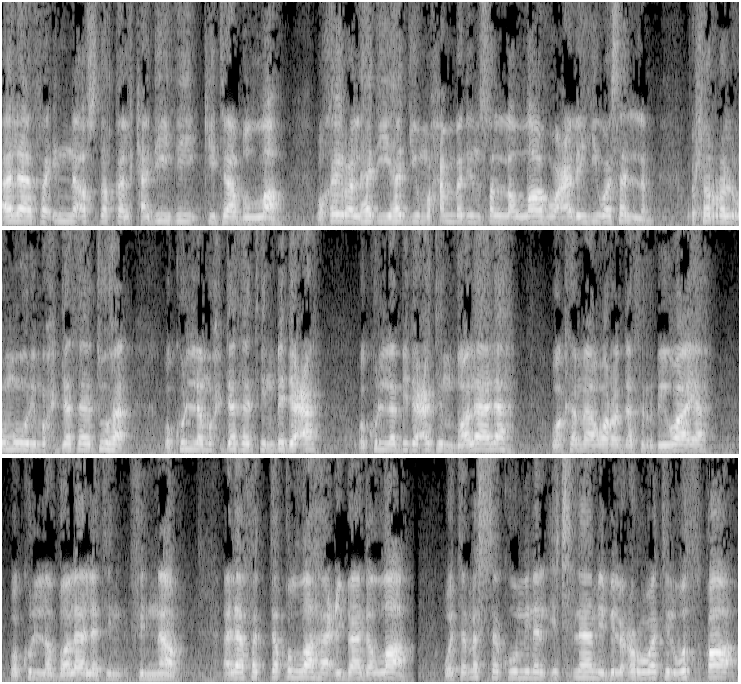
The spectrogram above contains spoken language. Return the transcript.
ألا فإن أصدق الحديث كتاب الله وخير الهدي هدي محمد صلى الله عليه وسلم وشر الأمور محدثاتها وكل محدثة بدعة وكل بدعة ضلالة وكما ورد في الرواية وكل ضلالة في النار. ألا فاتقوا الله عباد الله وتمسكوا من الإسلام بالعروة الوثقى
